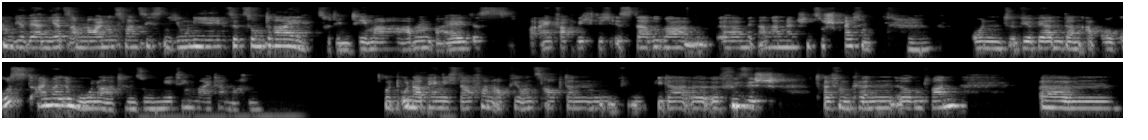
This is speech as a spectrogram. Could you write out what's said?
Und wir werden jetzt am 29. Juni Sitzung 3 zu dem Thema haben, weil es einfach wichtig ist, darüber äh, mit anderen Menschen zu sprechen. Mhm. Und wir werden dann ab August einmal im Monat ein Zoom-Meeting weitermachen. Und unabhängig davon, ob wir uns auch dann wieder äh, physisch treffen können irgendwann. Ähm,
